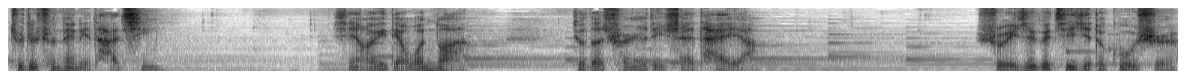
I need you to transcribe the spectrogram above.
就去春天里踏青；想要一点温暖，就在春日里晒太阳。属于这个季节的故事，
